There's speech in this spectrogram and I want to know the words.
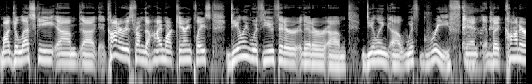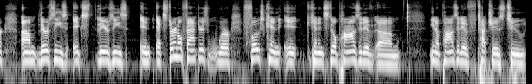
Moduleski. Um, uh, Connor is from the Highmark Caring Place, dealing with youth that are that are um, dealing uh, with grief. And but Connor, um, there's these ex- there's these in external factors where folks can eh, can instill positive. Um, you know positive touches to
